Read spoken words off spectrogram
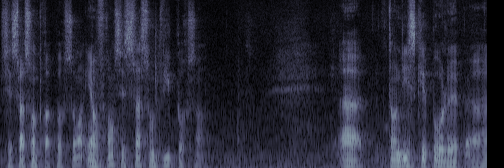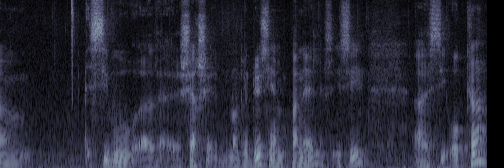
c'est 63%, et en France c'est 68%. tandis que pour le, si vous cherchez dans le deuxième panel ici, euh, si aucun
